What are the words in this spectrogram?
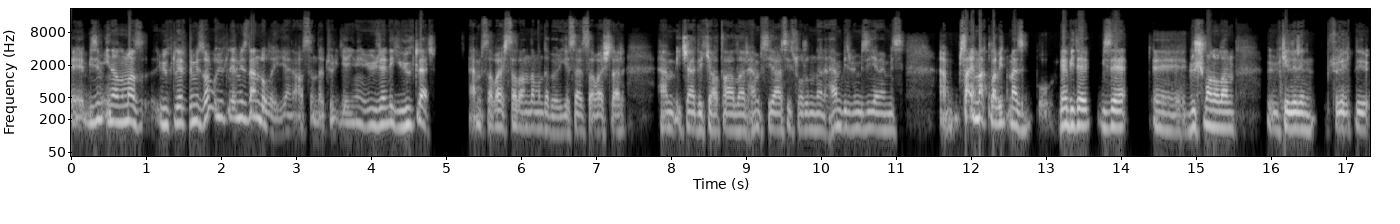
e, bizim inanılmaz yüklerimiz var. O yüklerimizden dolayı. Yani aslında Türkiye'nin üzerindeki yükler hem savaşsal anlamında bölgesel savaşlar, hem içerideki hatalar, hem siyasi sorunlar, hem birbirimizi yememiz yani saymakla bitmez. Ve bir de bize e, düşman olan ülkelerin sürekli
